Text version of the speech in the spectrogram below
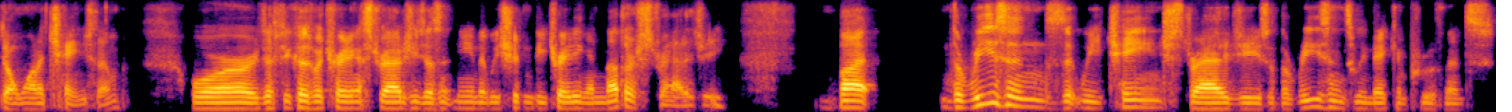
don't want to change them or just because we're trading a strategy doesn't mean that we shouldn't be trading another strategy. But the reasons that we change strategies or the reasons we make improvements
